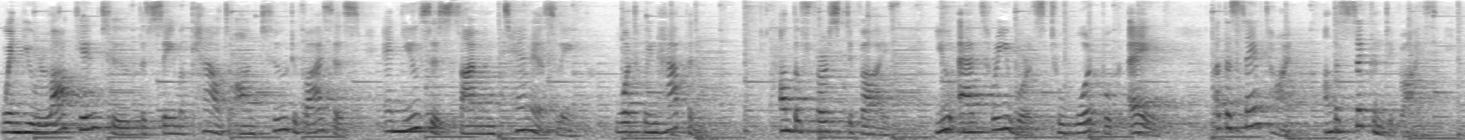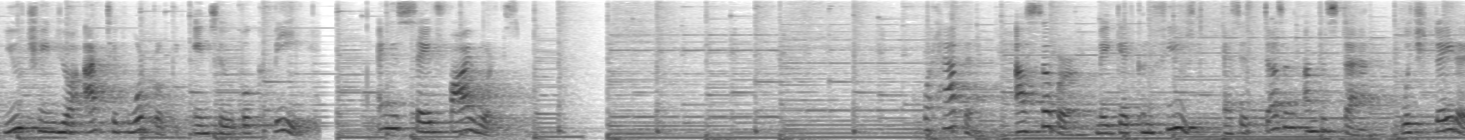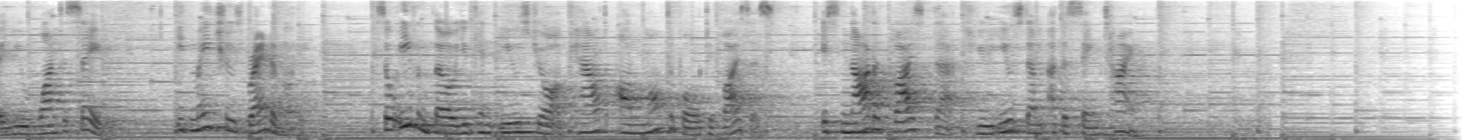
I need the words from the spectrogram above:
When you log into the same account on two devices and use it simultaneously, what will happen? On the first device, you add three words to Wordbook A. At the same time, on the second device, you change your active Wordbook into Book B and you save five words. What happened? Our server may get confused as it doesn't understand which data you want to save. It may choose randomly. So even though you can use your account on multiple devices, it's not advised that you use them at the same time.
